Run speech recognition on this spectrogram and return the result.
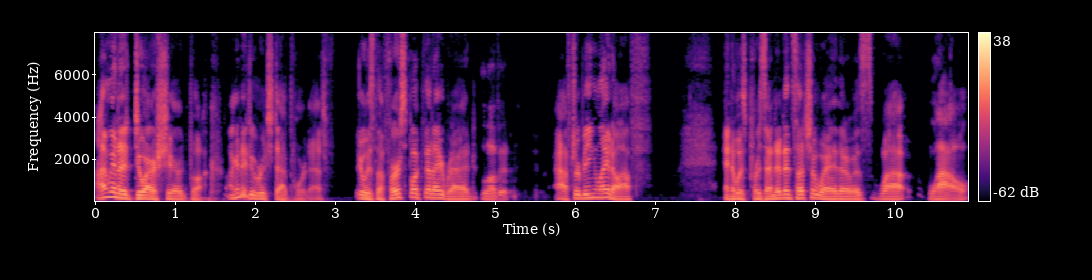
I'm going to do our shared book. I'm going to do Rich Dad Poor Dad. It was the first book that I read. Love it. After being laid off. And it was presented in such a way that it was wow, wow,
